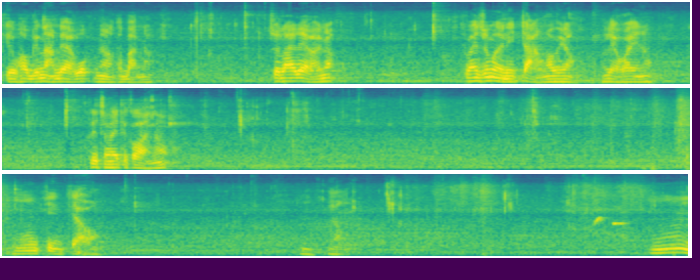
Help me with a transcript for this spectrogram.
เกี่ยวเขากินน้ำได้วกน้องทบันเนาะจะไล่ได้ไหมเนาะสมัยสมัยนี้จ่างเอาไปเนาะเหลวไว้เนาะคือสมัยแต่ก่อนเนาะ อืมจีนเจ้าอืมเนาะอืม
